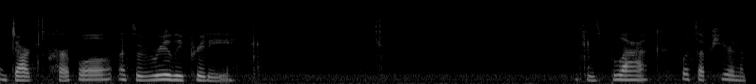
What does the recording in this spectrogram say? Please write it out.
A dark purple. That's a really pretty. This is black. What's up here in the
